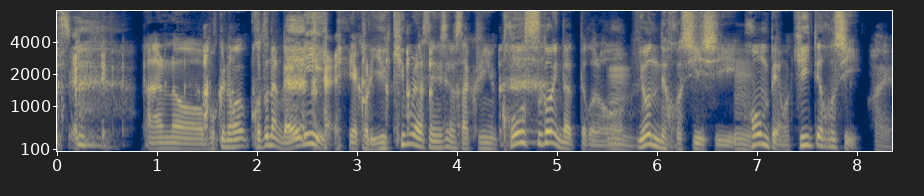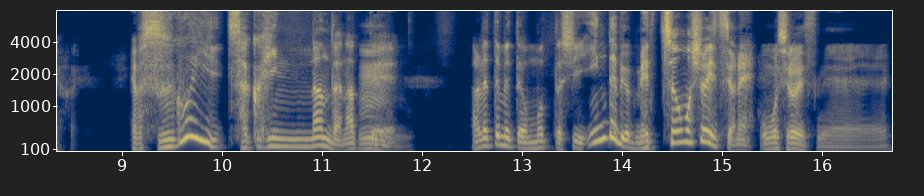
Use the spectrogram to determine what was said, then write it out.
あの、僕のことなんかより、はいい、や、これ雪村先生の作品こうすごいんだってことをうん読んでほしいし、うん本編を聞いてほしい。はいはい。やっぱすごい作品なんだなっうて、ん改めて思ったし、インタビューめっちゃ面白いですよね。面白いですね。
